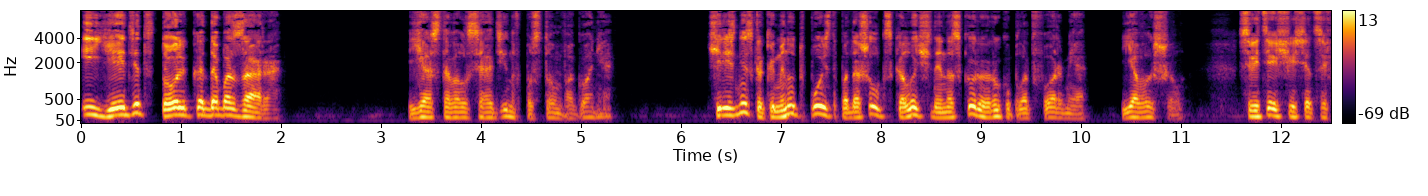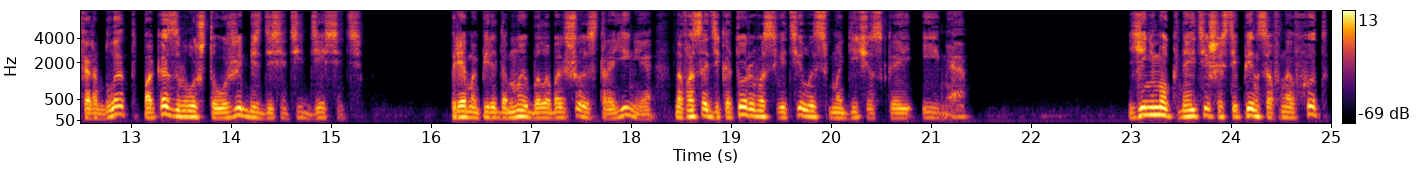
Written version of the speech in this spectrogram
и едет только до базара. Я оставался один в пустом вагоне. Через несколько минут поезд подошел к сколоченной на скорую руку платформе. Я вышел. Светящийся циферблат показывал, что уже без десяти десять. Прямо передо мной было большое строение, на фасаде которого светилось магическое имя. Я не мог найти шестипенсов на вход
